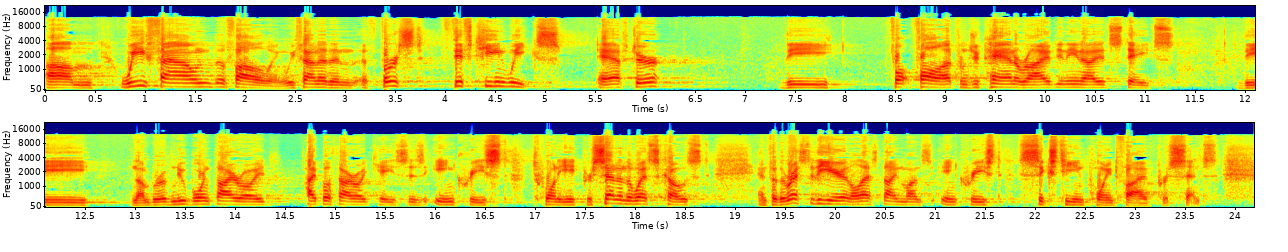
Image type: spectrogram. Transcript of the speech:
Um, we found the following. We found that in the first 15 weeks after the fallout from Japan arrived in the United States, the number of newborn thyroid, hypothyroid cases increased 28% on the West Coast, and for the rest of the year, the last nine months, increased 16.5%.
